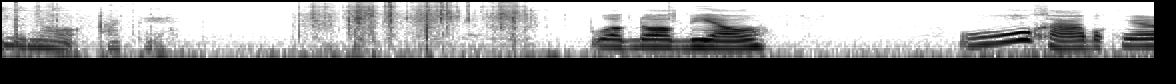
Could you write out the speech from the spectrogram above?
อยู่นอกคักแท้ปวกดอกเดียว อู้ขาวบักเงา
